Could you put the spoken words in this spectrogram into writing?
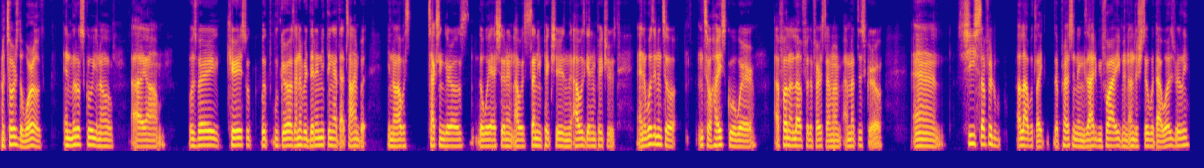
but towards the world. In middle school, you know, I um was very curious with, with, with girls. I never did anything at that time, but you know, I was texting girls the way I shouldn't. I was sending pictures and I was getting pictures. And it wasn't until until high school where I fell in love for the first time. I, I met this girl and she suffered a lot with like depression and anxiety before I even understood what that was really.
